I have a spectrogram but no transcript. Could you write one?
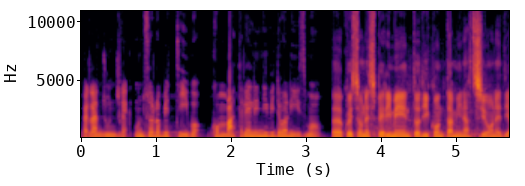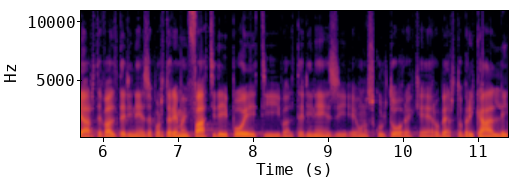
per raggiungere un solo obiettivo, combattere l'individualismo. Eh, questo è un esperimento di contaminazione di arte valtellinese. Porteremo infatti dei poeti valtellinesi e uno scultore che è Roberto Bricalli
